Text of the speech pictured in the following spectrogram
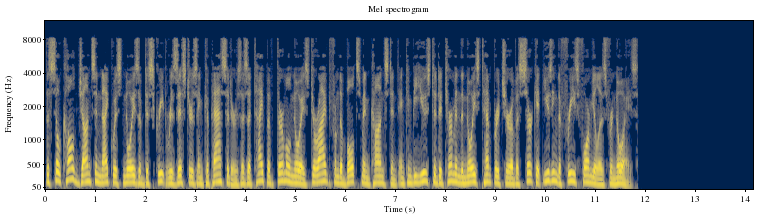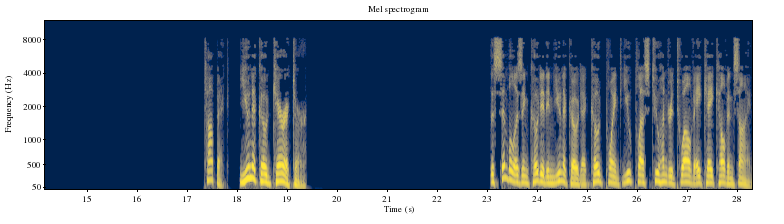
The so-called Johnson-Nyquist noise of discrete resistors and capacitors is a type of thermal noise derived from the Boltzmann constant and can be used to determine the noise temperature of a circuit using the Friis formulas for noise. Unicode character The symbol is encoded in Unicode at code point U plus 212 AK Kelvin sign.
